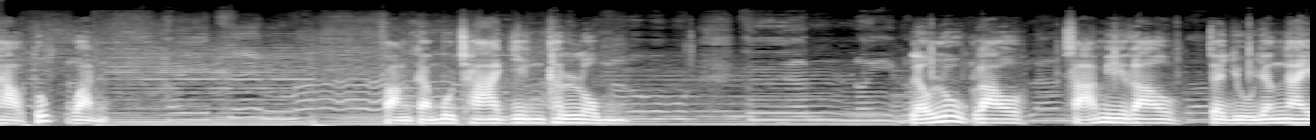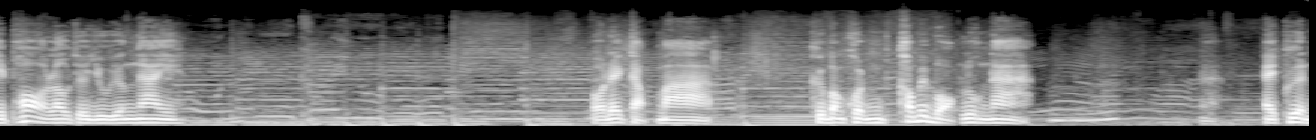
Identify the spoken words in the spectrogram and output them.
ข่าวทุกวัน ฝั่งกัมพูชายิงถลม่มแล้วลูกเราสามีเราจะอยู่ยังไง พ่อเราจะอยู่ยังไงพอได้กลับมา คือบางคนเขาไม่บอกล่วงหน้า ให้เพื่อน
